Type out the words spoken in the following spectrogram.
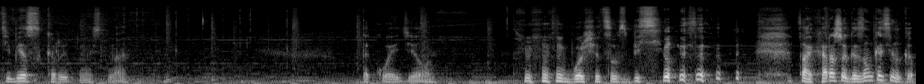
тебе скрытность, на. Такое дело. Уборщица взбесилась. Так, хорошо, газонкосилка.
